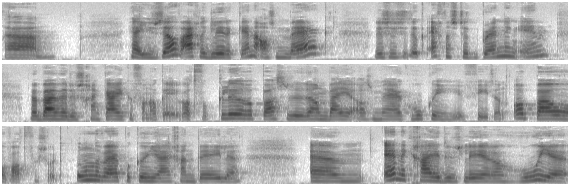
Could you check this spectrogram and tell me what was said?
ehm, ja, jezelf eigenlijk leren kennen als merk. Dus er zit ook echt een stuk branding in. Waarbij we dus gaan kijken van oké, wat voor kleuren passen er dan bij je als merk? Hoe kun je je feed dan opbouwen? Wat voor soort onderwerpen kun jij gaan delen? Ehm, en ik ga je dus leren hoe je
